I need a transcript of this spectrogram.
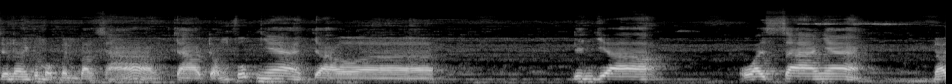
Cho nên có một mình bà xã chào trọng phúc nha chào uh, đinh gia quay xa nha. Đó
